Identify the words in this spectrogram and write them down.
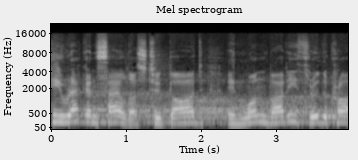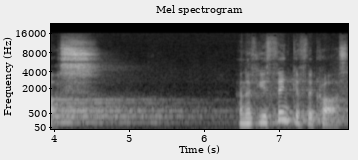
He reconciled us to God in one body through the cross. And if you think of the cross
